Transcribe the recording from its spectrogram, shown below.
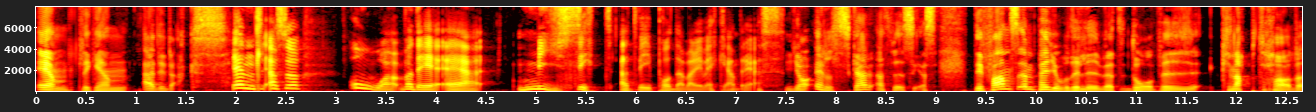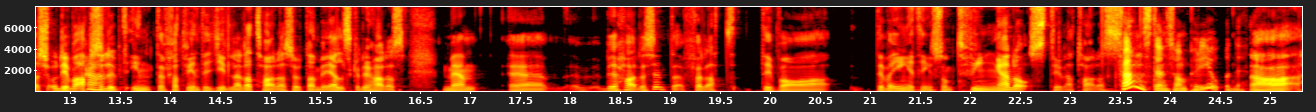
Äntligen är det dags! Äntligen, alltså, åh vad det är mysigt att vi poddar varje vecka, Andreas. Jag älskar att vi ses. Det fanns en period i livet då vi knappt hördes, och det var absolut ja. inte för att vi inte gillade att höras, utan vi älskade att höras. Men eh, vi hördes inte för att det var, det var ingenting som tvingade oss till att höras. Fanns det en sån period? Ja,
